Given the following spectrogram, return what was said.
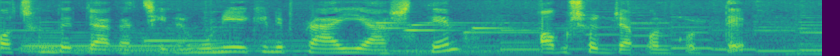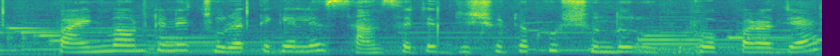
পছন্দের জায়গা ছিলেন উনি এখানে প্রায়ই আসতেন, অবসর যাপন করতে পাইন মাউন্টেনের চূড়াতে গেলে সানসেটের দৃশ্যটা খুব সুন্দর উপভোগ করা যায়।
